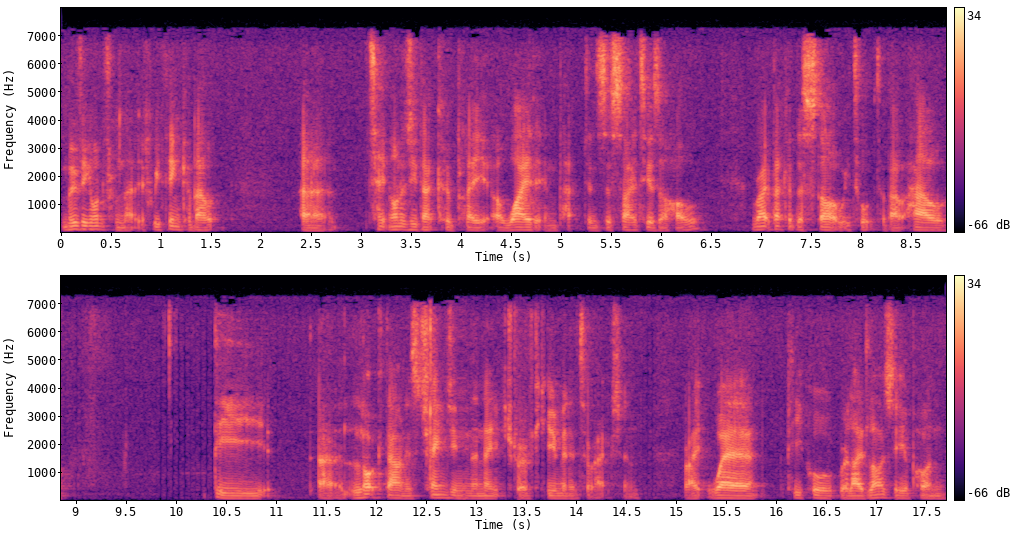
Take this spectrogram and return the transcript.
moving on from that, if we think about uh, technology that could play a wider impact in society as a whole, right back at the start, we talked about how the uh, lockdown is changing the nature of human interaction, right? Where people relied largely upon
